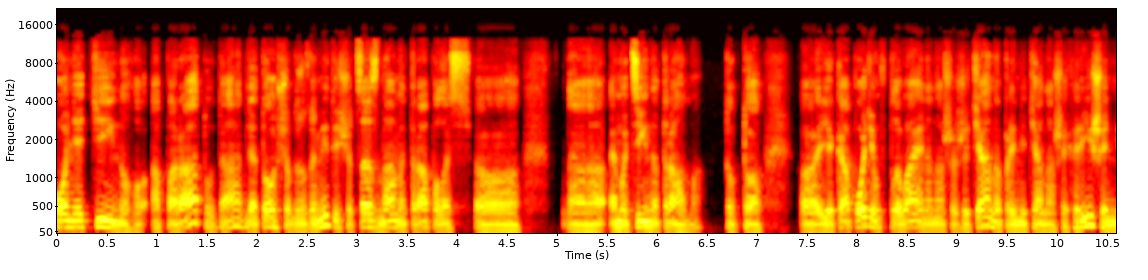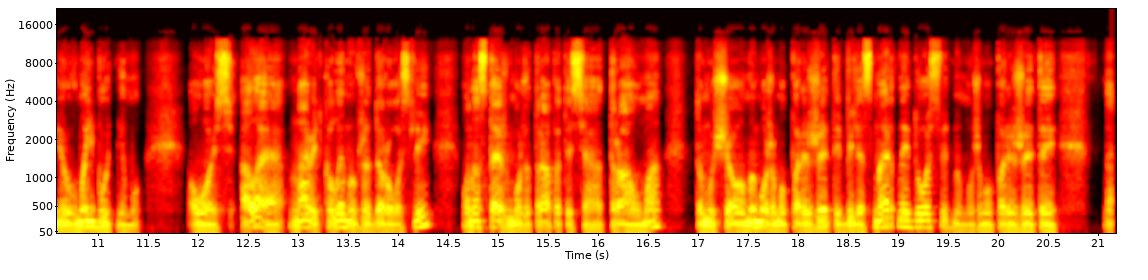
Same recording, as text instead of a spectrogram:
понятійного апарату да, для того, щоб зрозуміти, що це з нами трапилась е, емоційна травма тобто яка потім впливає на наше життя, на прийняття наших рішень в майбутньому. Ось, але навіть коли ми вже дорослі, у нас теж може трапитися травма, тому що ми можемо пережити білясмертний досвід, ми можемо пережити. Е,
